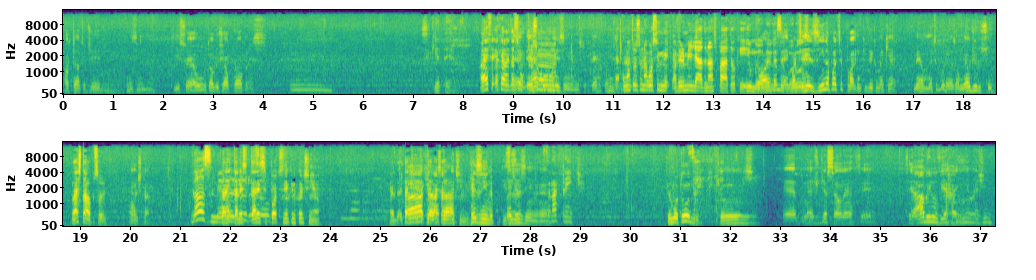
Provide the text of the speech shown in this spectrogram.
Olha o tanto de, de resina. Que Isso é o tal do gel própolis. Isso aqui é terra. Ah, aquela ali É, trouxe, um- com resina, terra com resina. Uma trouxe um negócio me- avermelhado nas patas, é o quê? E o mel dela é também, saboroso? pode ser resina ou pode ser pólen, tem que ver como é que é. Mel muito saboroso, é o mel de uruçu. Lá está, professor. Onde tá? Nossa, meu. Tá, tá, nesse, tá nesse potezinho aqui no cantinho, ó. Tá aqui, tá aqui, lá está no cantinho. viu? Resina, resina. Resina. é. Tá na frente. Filmou tudo? Show. É, mas é judiação, né? Você, você abre e não vê a rainha, imagina.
